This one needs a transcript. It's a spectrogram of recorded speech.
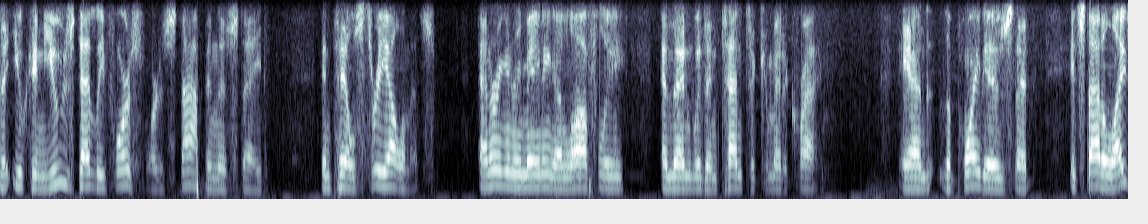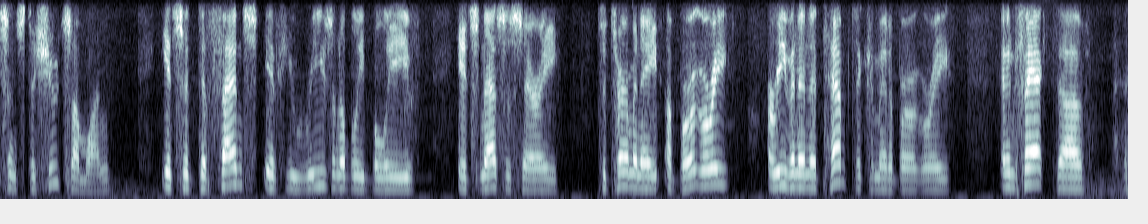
that you can use deadly force for to stop in this state entails three elements entering and remaining unlawfully, and then with intent to commit a crime. And the point is that it's not a license to shoot someone, it's a defense if you reasonably believe it's necessary to terminate a burglary or even an attempt to commit a burglary. And in fact, uh,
